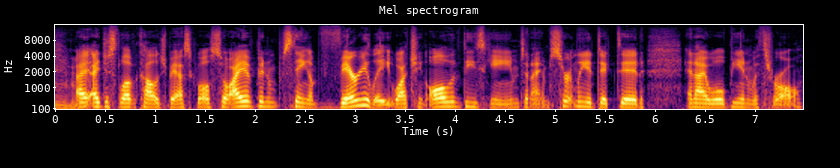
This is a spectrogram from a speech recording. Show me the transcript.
Mm-hmm. I, I just love college basketball so I have been staying up very late watching all of these games and I am certainly addicted and I will be in withdrawal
